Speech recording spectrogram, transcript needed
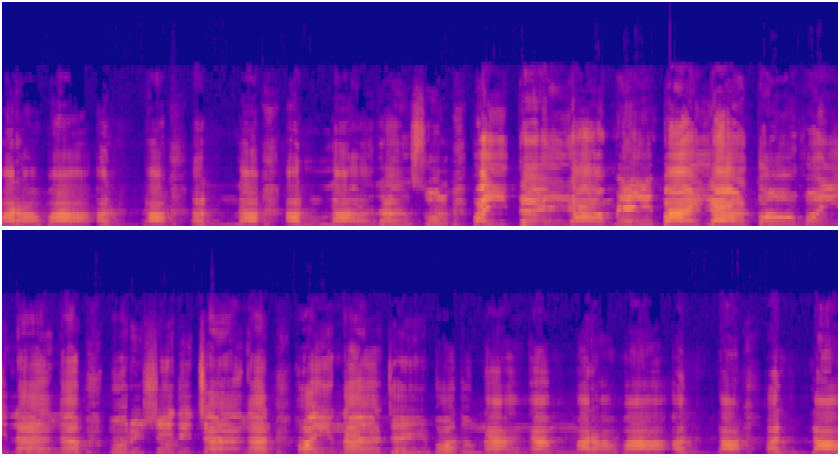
মারাবা আল্লাহ আল্লাহ আল্লাহ রসুল, পাইতে আমি বায়া তো হইলাম মুর্শিদ চাঙার হয় না যে বদনাঙ্গাম মারবা আল্লাহ আল্লাহ।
